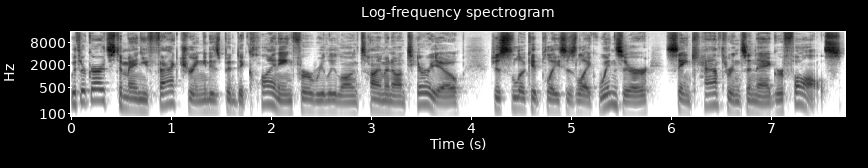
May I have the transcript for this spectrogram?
With regards to manufacturing, it has been declining for a really long time in Ontario. Just look at places like Windsor, St. Catharines, and Niagara Falls.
